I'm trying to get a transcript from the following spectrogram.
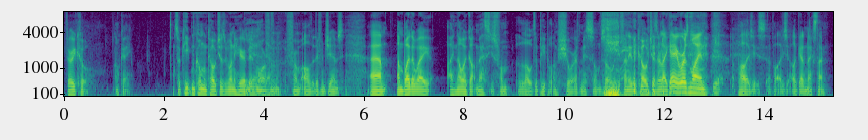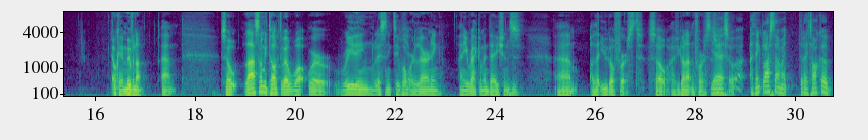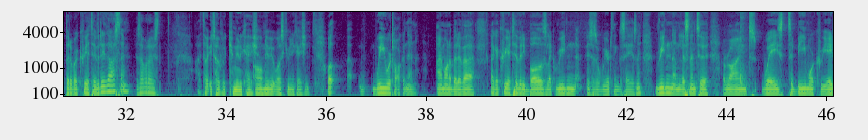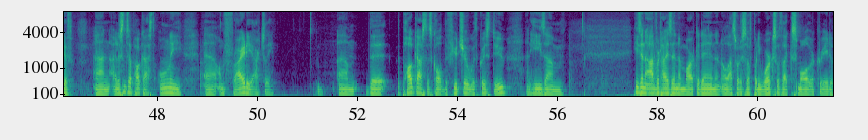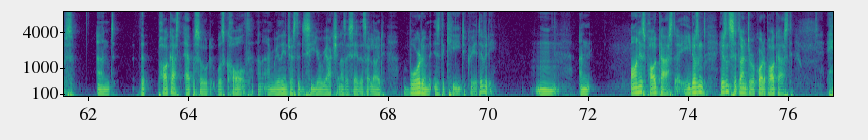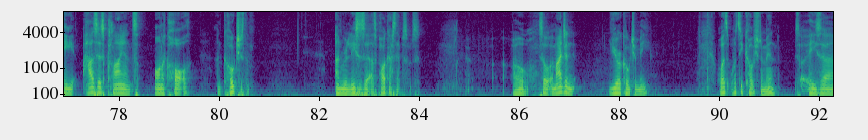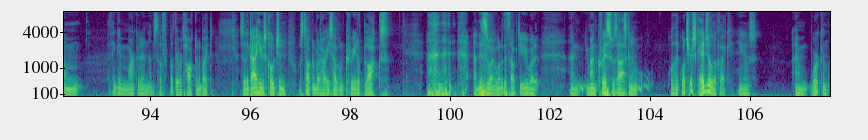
Very cool. Okay. So keep them coming, coaches. We want to hear a bit Yeah, more definitely. from from all the different gyms. Um, and by the way, I know I got messages from loads of people. I'm sure I've missed some. So if any of the coaches are like, "Hey, where's mine?" Yeah. Apologies, apologies. I'll get them next time. Okay, moving on. Um, so last time we talked about what we're reading, listening to, what we're learning. Any recommendations? Mm-hmm. Um, I'll let you go first. So have you got anything for us? Yeah. week? So I think last time I did I talk a bit about creativity the last time. Is that what I was? I thought you talked about communication. Oh, maybe it was communication. Well, we were talking then. I'm on a bit of a like a creativity buzz, like reading. This is a weird thing to say, isn't it? Reading and listening to around ways to be more creative. And I listened to a podcast only uh, on Friday actually. Um, the the podcast is called The Future with Chris Do, and he's um he's in advertising and marketing and all that sort of stuff. But he works with like smaller creatives, and podcast episode was called, and I'm really interested to see your reaction as I say this out loud. Boredom is the key to creativity, Mm. and on his podcast, he doesn't he doesn't sit down to record a podcast. He has his clients on a call and coaches them, and releases it as podcast episodes. Oh, So imagine you're coaching me. what's what's he coaching him in? So he's um think in marketing and stuff, but they were talking about so the guy he was coaching was talking about how he's having creative blocks. and this is why I wanted to talk to you about it. And your man Chris was asking him, Well like what's your schedule look like? He goes, I'm working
